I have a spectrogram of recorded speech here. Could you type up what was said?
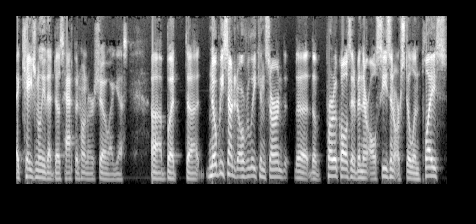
Occasionally, that does happen on our show, I guess. Uh, but uh, nobody sounded overly concerned. The the protocols that have been there all season are still in place.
